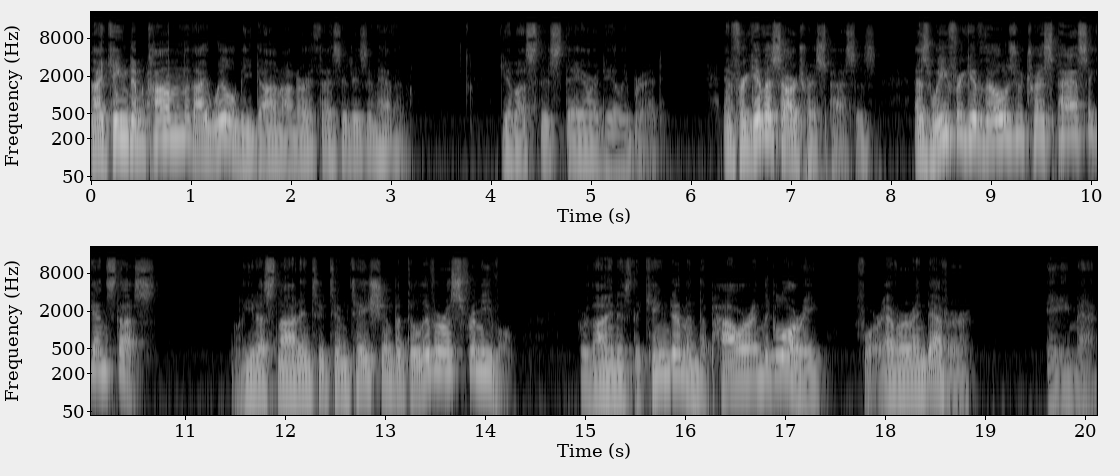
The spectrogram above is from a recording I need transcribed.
Thy kingdom come, thy will be done on earth as it is in heaven. Give us this day our daily bread. And forgive us our trespasses, as we forgive those who trespass against us. Lead us not into temptation, but deliver us from evil. For thine is the kingdom and the power and the glory forever and ever. Amen.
